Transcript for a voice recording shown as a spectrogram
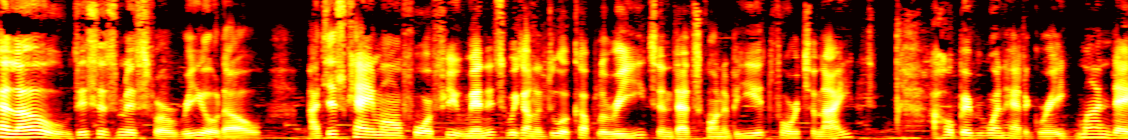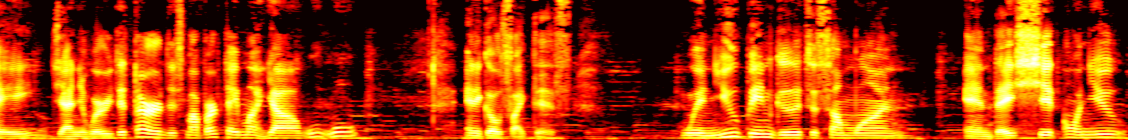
Hello, this is Miss For Real though. I just came on for a few minutes. We're going to do a couple of reads, and that's going to be it for tonight. I hope everyone had a great Monday, January the 3rd. It's my birthday month, y'all. Woo woo. And it goes like this When you've been good to someone and they shit on you,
